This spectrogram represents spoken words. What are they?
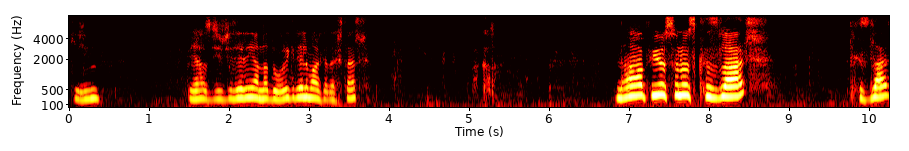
Gelin beyaz civcivlerin yanına doğru gidelim arkadaşlar. Bakalım. Ne yapıyorsunuz kızlar? Kızlar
